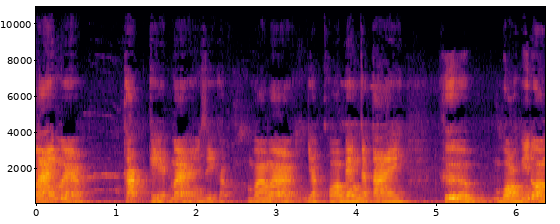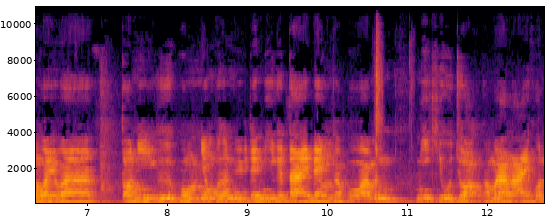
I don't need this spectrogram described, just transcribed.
ไลน์มาทักเพจมาจังซี่ครับ ว่ามาอยากขอแบ่งกระต่าย คือบอกพี่น้องไว้ว่าตอนนี้คือผมยังบ่ทันมีได้มีกระต่ายแบ่งครับเพราะว่ามันมีคิวจองเข้ามาหลายคน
